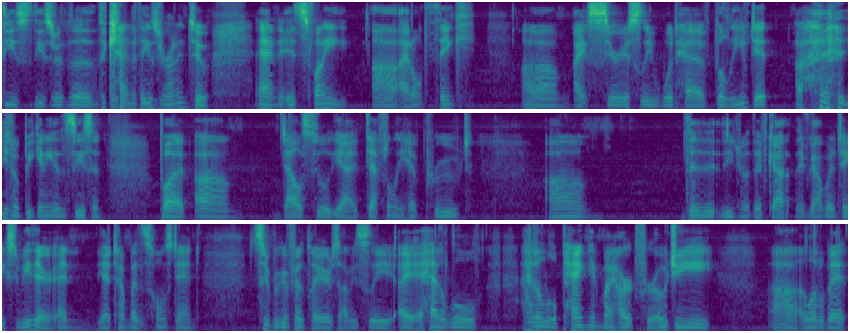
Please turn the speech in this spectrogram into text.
these these are the the kind of things you run into, and it's funny. Uh, I don't think um, I seriously would have believed it, uh, you know, beginning of the season, but um, Dallas Fuel, yeah, definitely have proved, um, the, you know they've got they've got what it takes to be there, and yeah, talking about this homestand, super good for the players. Obviously, I had a little I had a little pang in my heart for OGE uh, a little bit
